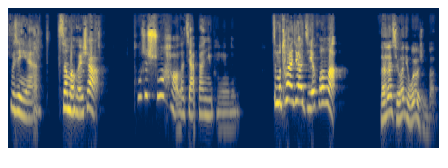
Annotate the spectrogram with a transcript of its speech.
傅景言，怎么回事儿？不是说好了假扮女朋友的吗？怎么突然就要结婚了？奶奶喜欢你，我有什么办法？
